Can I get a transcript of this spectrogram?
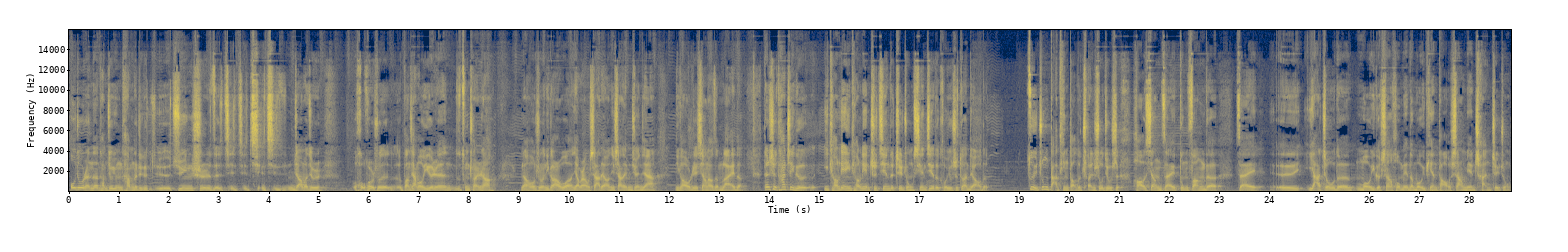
欧洲人呢，他们就用他们的这个呃军事的其其其，你知道吗？就是或或者说绑架某一个人从船上，然后说你告诉我，要不然我杀掉你，杀掉你们全家。你告诉我这香料怎么来的？但是他这个一条链一条链之间的这种衔接的口又是断掉的。最终打听到的传说就是，好像在东方的，在呃亚洲的某一个山后面的某一片岛上面产这种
